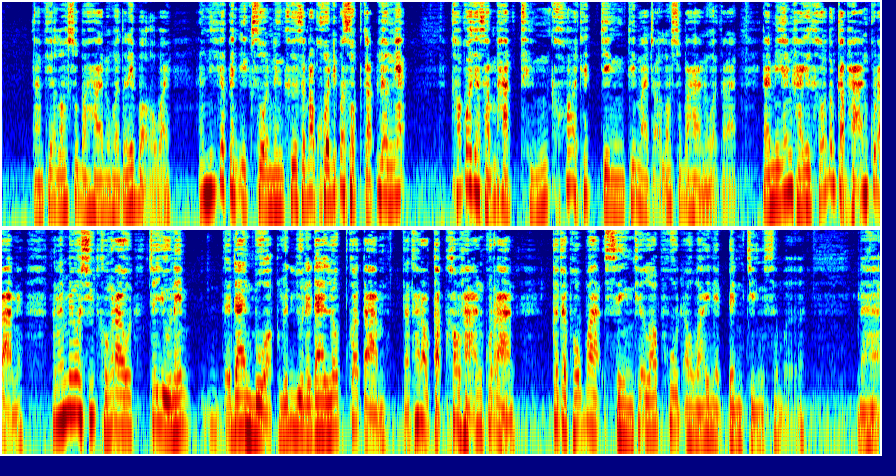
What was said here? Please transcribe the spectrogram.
ๆ ตามที่อัลลอฮฺซุบฮานุฮะตะได้บอกเอาไว้ อันนี้ก็เป็นอีกส่วนหนึ่งคือสำหรับคนที่ประสบกับเรื่องเนี้ย เขาก็จะสัมผัสถึงข้อเท็จจริงที่มาจากลอฮ์ซุบฮานุฮะตะอาลาแต่มีเงื่อนไขคือเขาต้องกลับหาอัลกุรอานเนี่ยดังนั้นไม่ว่าชีวิตของเราจะอยู่ในแดนบวก หรืออยู่ในแดนลบก็ตาม แต่ถ้าเรากลับเข้าหาอัลกุรอาน ก็จะพบว่าสิ่งที่อัลอฮ์พูดเอาไว้เนี่ยเป็นจริงเสมอนะฮะ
